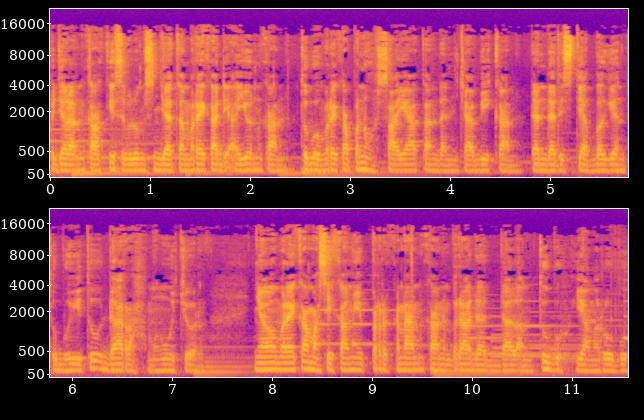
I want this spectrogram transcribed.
pejalan kaki sebelum senjata mereka diayunkan. Tubuh mereka penuh sayatan dan cabikan, dan dari setiap bagian tubuh itu darah mengucur. Nyawa mereka masih kami perkenankan berada dalam tubuh yang rubuh.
